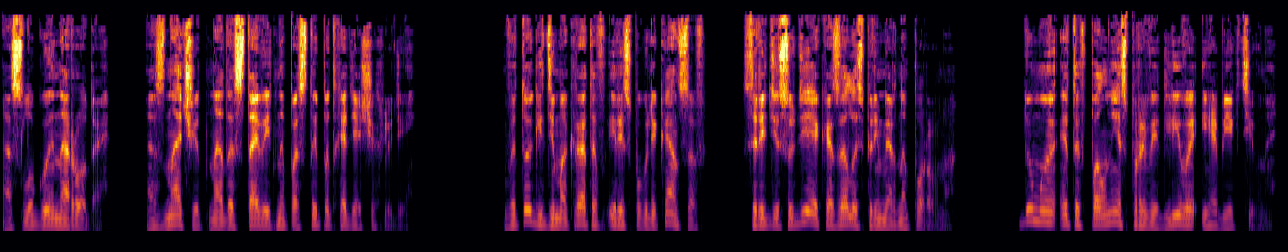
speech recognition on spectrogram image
а слугой народа, а значит, надо ставить на посты подходящих людей. В итоге демократов и республиканцев среди судей оказалось примерно поровну. Думаю, это вполне справедливо и объективно.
